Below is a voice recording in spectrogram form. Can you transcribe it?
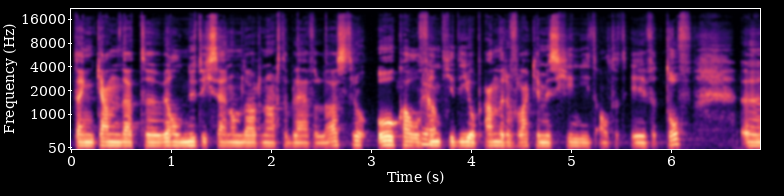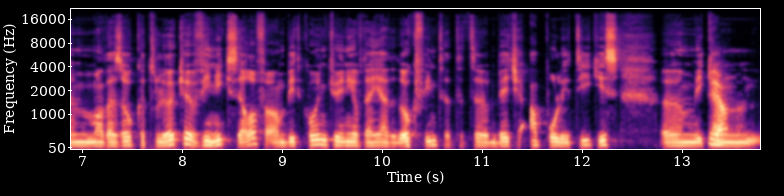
dan kan dat wel nuttig zijn om daar naar te blijven luisteren. Ook al vind je die op andere vlakken misschien niet altijd even tof. Ehm, maar dat is ook het leuke, vind ik zelf, aan bitcoin. Ik weet niet of dat jij dat ook vindt, dat het een beetje apolitiek is. Um, ik kan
